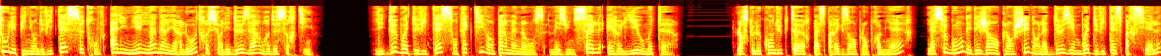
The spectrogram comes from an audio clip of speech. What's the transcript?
Tous les pignons de vitesse se trouvent alignés l'un derrière l'autre sur les deux arbres de sortie. Les deux boîtes de vitesse sont actives en permanence, mais une seule est reliée au moteur. Lorsque le conducteur passe par exemple en première, la seconde est déjà enclenchée dans la deuxième boîte de vitesse partielle,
